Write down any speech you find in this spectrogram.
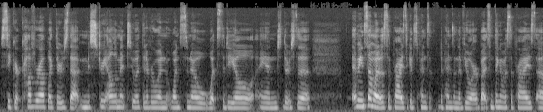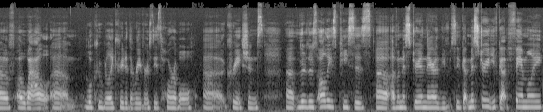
secret cover-up. Like there's that mystery element to it that everyone wants to know what's the deal, and there's the I mean, somewhat of a surprise. It depends depends on the viewer, but something of a surprise of oh wow, um, look who really created the Reavers, these horrible uh, creations. Uh, there, there's all these pieces uh, of a mystery in there. You've, so you've got mystery, you've got family,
